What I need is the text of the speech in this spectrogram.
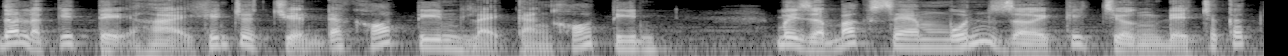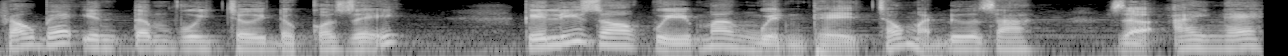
Đó là cái tệ hại khiến cho chuyện đã khó tin lại càng khó tin. Bây giờ bác xem muốn rời cái trường để cho các cháu bé yên tâm vui chơi đâu có dễ. Cái lý do quỷ ma nguyền thể cháu mà đưa ra Giờ ai nghe?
